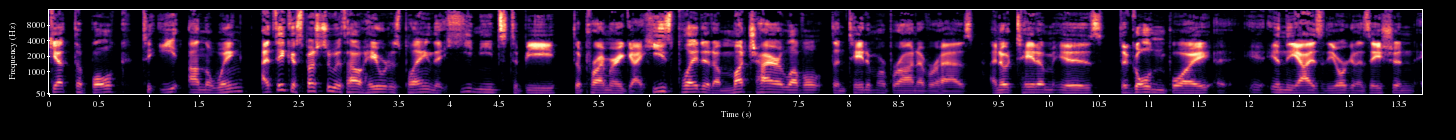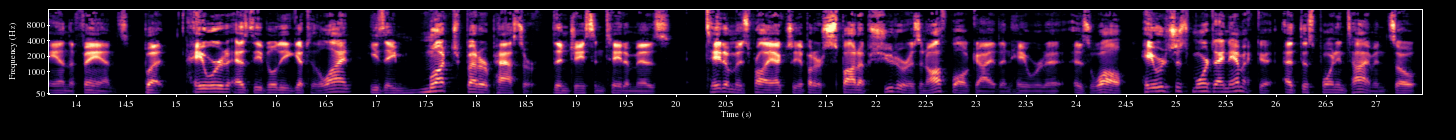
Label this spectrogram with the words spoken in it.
get the bulk to eat on the wing. I think, especially with how Hayward is playing, that he needs to be the primary guy. He's played at a much higher level than Tatum or Brown ever has. I know Tatum is the golden boy uh, in the eyes of the organization and the fans, but Hayward has the ability to get to the line. He's a much better passer than Jayson Tatum is. Tatum is probably actually a better spot up shooter as an off ball guy than Hayward as well. Hayward's just more dynamic at this point in time. And so,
